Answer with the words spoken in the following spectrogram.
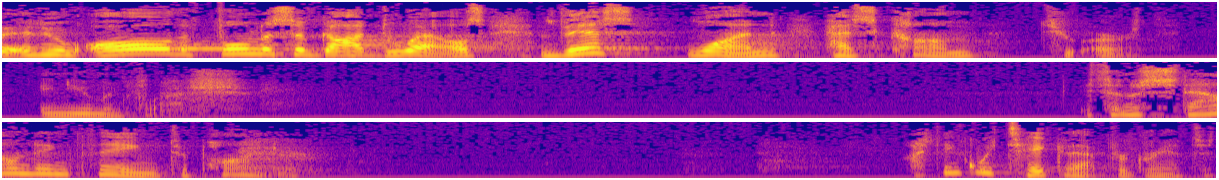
in whom all the fullness of God dwells, this one has come to earth in human flesh. It's an astounding thing to ponder. I think we take that for granted.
